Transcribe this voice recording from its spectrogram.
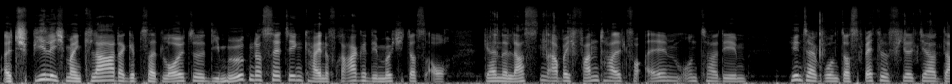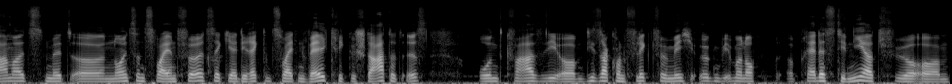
als Spiel. Ich meine, klar, da gibt es halt Leute, die mögen das Setting, keine Frage, dem möchte ich das auch gerne lassen. Aber ich fand halt vor allem unter dem Hintergrund, dass Battlefield ja damals mit äh, 1942 ja direkt im Zweiten Weltkrieg gestartet ist und quasi äh, dieser Konflikt für mich irgendwie immer noch prädestiniert für ähm,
